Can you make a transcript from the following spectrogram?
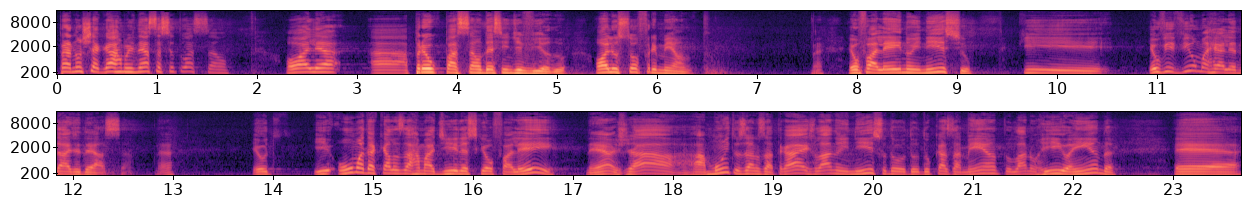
Para não chegarmos nessa situação. Olha a preocupação desse indivíduo, olha o sofrimento. Né? Eu falei no início que eu vivi uma realidade dessa. Né? Eu, e uma daquelas armadilhas que eu falei, né, já há muitos anos atrás, lá no início do, do, do casamento, lá no Rio ainda, é,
